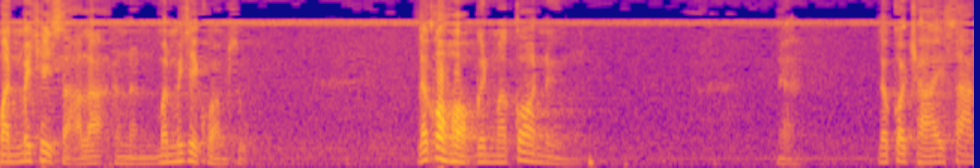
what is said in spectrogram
มันไม่ใช่สาระทั้งนั้น มันไม่ใช่ความสุข แล้วก็หอบเงินมาก้อนหนึ่งนะแล้วก็ใช้สร้าง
